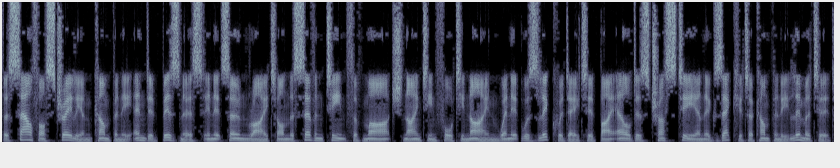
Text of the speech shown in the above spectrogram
The South Australian Company ended business in its own right on 17 March 1949 when it was liquidated by Elders Trustee and Executor Company Limited,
